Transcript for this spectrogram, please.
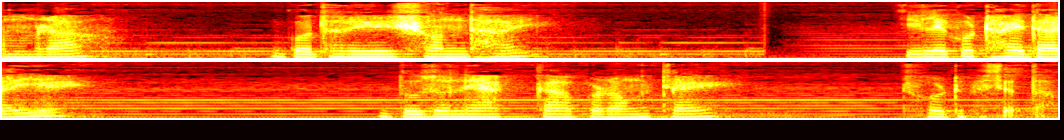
আমরা গোধরের সন্ধ্যায় চিলে কোঠায় দাঁড়িয়ে দুজনে এক কাপ রং চায়ে ঠোঁট ভেজাতাম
